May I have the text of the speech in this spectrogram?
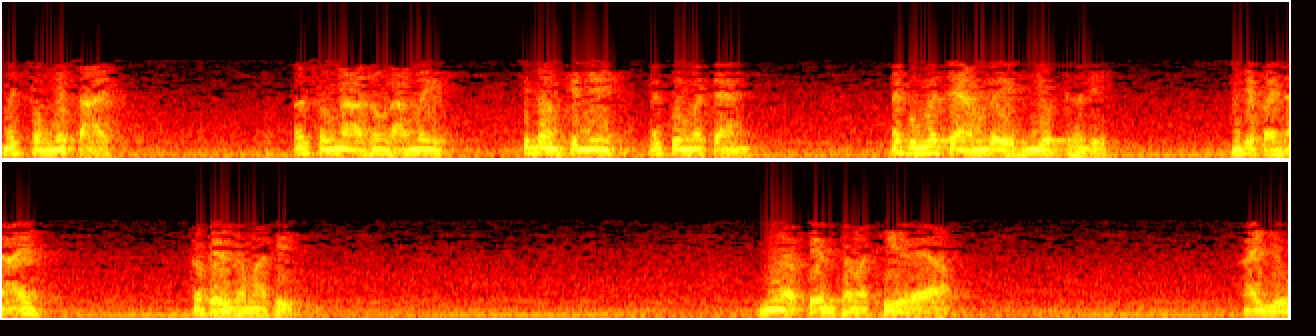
ไม่ส่งไม่สายแล้วส่งหน้าส่งหลังไม่คิดโน่นคิดนี้ไม่ปรุงไม่แต่งไม่ปรุงไม่แต่งมันก็หยุดทันทีมันจะไปไหน ก็เป็นสมาธิเมื่อเป็นสมาธิแล้ว ให้อยู่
